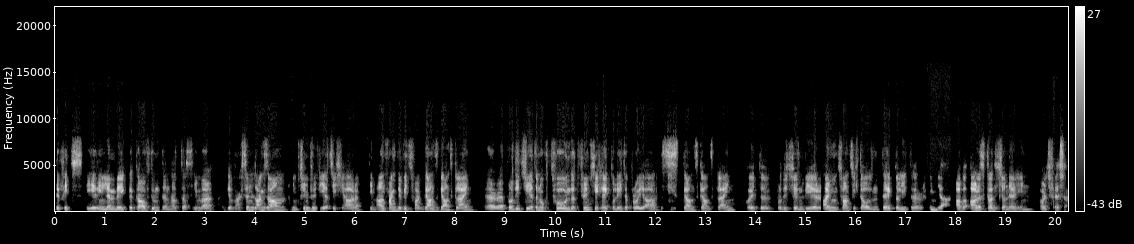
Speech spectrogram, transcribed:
The Fitz hier in Lembeck gekauft und dann hat das immer gewachsen langsam in 45 Jahren. Im Anfang der Witz war ganz, ganz klein, er äh, produzierte noch 250 Hektoliter pro Jahr. Das ist ganz, ganz klein. Heute produzieren wir 21.000 Hektoliter im Jahr. Aber alles traditionell in Holzfässer.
